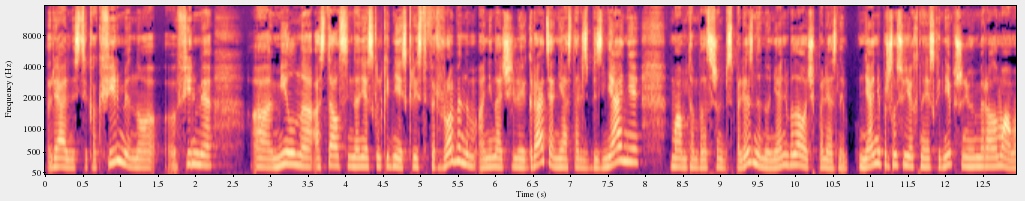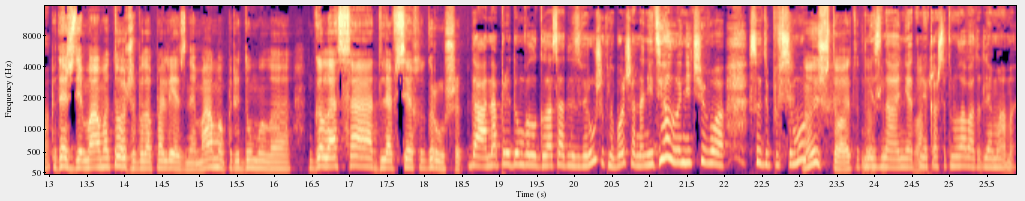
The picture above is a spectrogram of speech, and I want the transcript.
реальности, как в фильме, но в фильме Милна остался на несколько дней с Кристофером Робином, они начали играть, они остались без няни, мама там была совершенно бесполезная, но няня была очень полезной. Няне пришлось уехать на несколько дней, потому что у нее умирала мама. Подожди, мама тоже была полезная. Мама придумала голоса для всех игрушек. Да, она придумывала голоса для зверушек, но больше она не делала ничего, судя по всему. Ну и что, это тоже Не знаю, нет, важно. мне кажется, это маловато для мамы.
